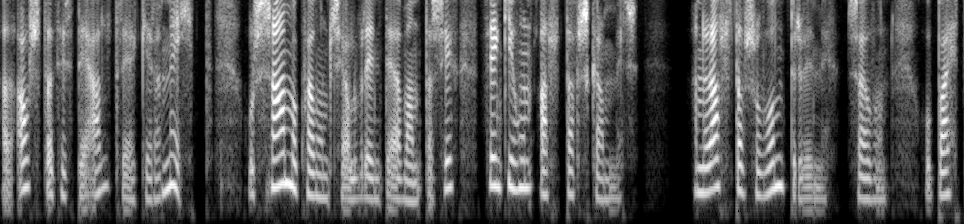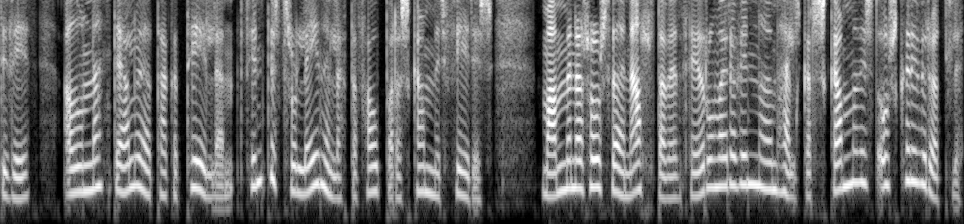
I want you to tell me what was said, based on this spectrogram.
að Ásta þurfti aldrei að gera neitt og sama hvað hún sjálf reyndi að vanda sig fengi hún alltaf skammir. Hann er alltaf svo vondur við mig, sagði hún og bætti við að hún nendi alveg að taka til en fyndist svo leiðinlegt að fá bara skammir fyrir. Mammina hrósaði henni alltaf en þegar hún væri að vinna um helgar skammaðist Óskar yfir öllu.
